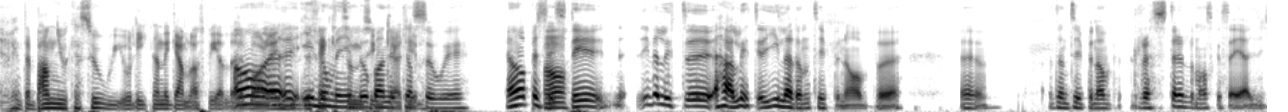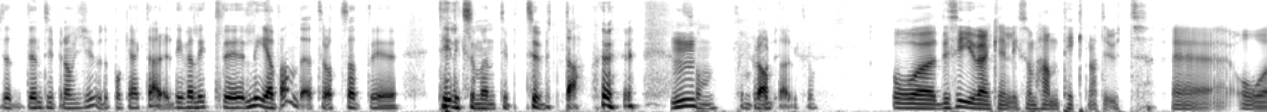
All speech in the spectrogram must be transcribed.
jag vet inte, Banjo Kazooie och liknande gamla spel där ja, bara en ljudeffekt som Banjo Kazooie. Ja, precis. Ja. Det, är, det är väldigt uh, härligt. Jag gillar den typen av uh, den typen av röster eller vad man ska säga, den typen av ljud på karaktärer. Det är väldigt uh, levande trots att det, det är liksom en typ tuta mm. som, som pratar liksom. Och det ser ju verkligen liksom handtecknat ut. Eh, och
